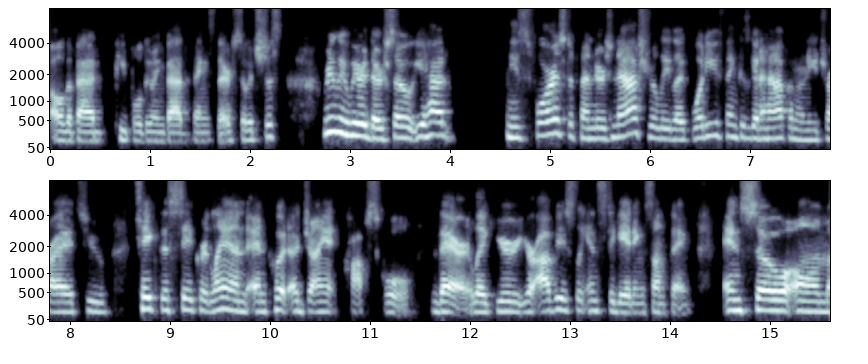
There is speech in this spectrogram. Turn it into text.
all the bad people doing bad things there. So it's just really weird there. So you had these forest defenders naturally, like, what do you think is going to happen when you try to take this sacred land and put a giant cop school there? Like, you're you're obviously instigating something. And so, um,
